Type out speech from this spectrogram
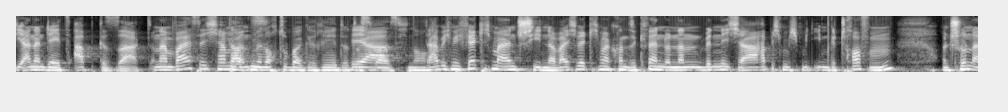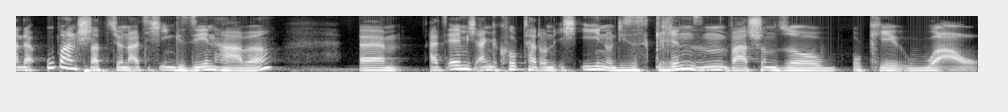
die anderen Dates abgesagt. Und dann weiß ich, haben Da wir hatten uns wir noch drüber geredet, das ja, weiß ich noch. Da habe ich mich wirklich mal entschieden, da war ich wirklich mal konsequent und dann bin ich ja, habe ich mich mit ihm getroffen und schon an der U-Bahn-Station, als ich ihn gesehen habe, ähm, als er mich angeguckt hat und ich ihn und dieses Grinsen war schon so, okay, wow.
